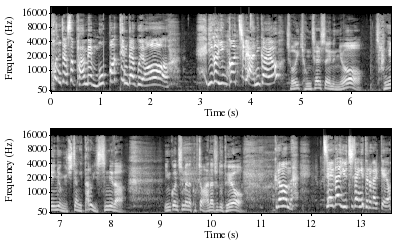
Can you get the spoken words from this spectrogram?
혼자서 밤에 못 버틴다고요. 이거 인권 침해 아닌가요? 저희 경찰서에는요 장애인용 유치장이 따로 있습니다. 인권 침해는 걱정 안 하셔도 돼요. 그럼 제가 유치장에 들어갈게요.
